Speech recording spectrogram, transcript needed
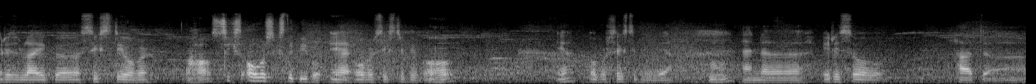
it is like uh, 60 over Uh-huh. Six over sixty people. yeah over 60 people Uh-huh. yeah over 60 people yeah and uh, it is so hot uh,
